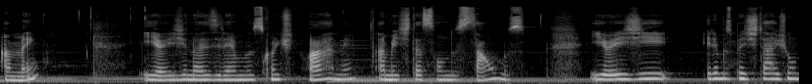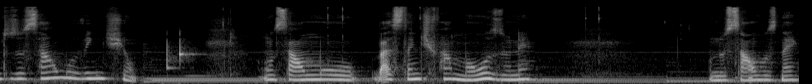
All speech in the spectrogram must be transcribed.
Amém? E hoje nós iremos continuar, né, a meditação dos Salmos. E hoje iremos meditar juntos o Salmo 21. Um salmo bastante famoso, né? Um dos salmos, né,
